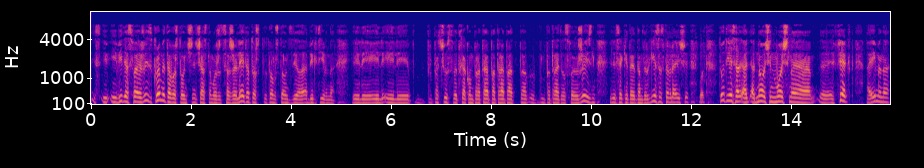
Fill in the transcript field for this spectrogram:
и, и видя свою жизнь, кроме того, что он очень часто может сожалеть о том, что, о том, что он сделал объективно, или, или, или почувствовать, как он потратил свою жизнь, или всякие там другие составляющие. Вот. Тут есть одно очень мощный э, эффект, а именно,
